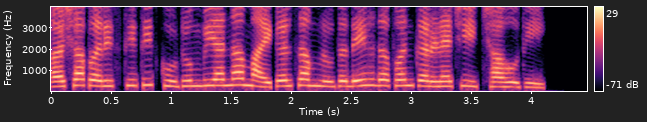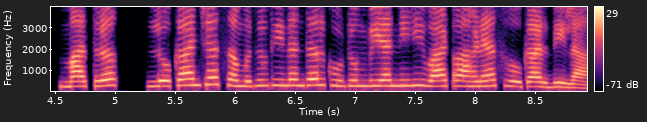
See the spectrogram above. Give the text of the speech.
अशा परिस्थितीत कुटुंबियांना मायकलचा मृतदेह दफन करण्याची इच्छा होती. मात्र लोकांच्या समजुतीनंतर कुटुंबियांनीही वाट पाहण्यास होकार दिला.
